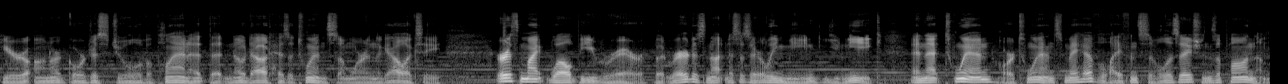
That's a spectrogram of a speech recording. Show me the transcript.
here on our gorgeous jewel of a planet that no doubt has a twin somewhere in the galaxy. Earth might well be rare, but rare does not necessarily mean unique, and that twin, or twins, may have life and civilizations upon them.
